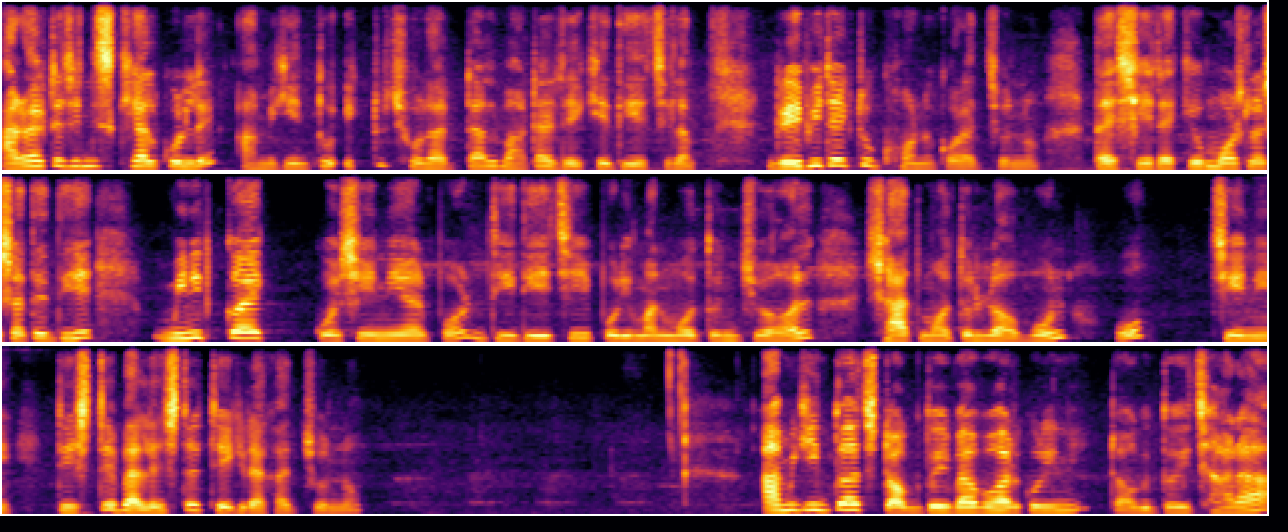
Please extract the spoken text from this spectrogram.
আরও একটা জিনিস খেয়াল করলে আমি কিন্তু একটু ছোলার ডাল বাটা রেখে দিয়েছিলাম। গ্রেভিটা একটু ঘন করার জন্য। তাই সেটাকেও মশলার সাথে দিয়ে মিনিট কয়েক কষিয়ে নেওয়ার পর দিয়ে দিয়েছি পরিমাণ মতন জল, স্বাদ মতো লবণ ও চিনি। টেস্টে ব্যালেন্সটা ঠিক রাখার জন্য। আমি কিন্তু আজ টক দই ব্যবহার করিনি। টক দই ছাড়া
